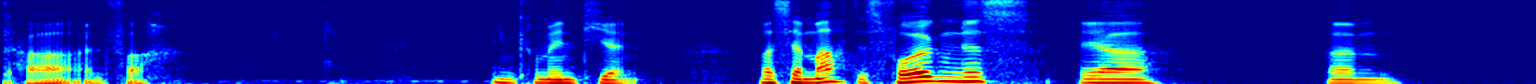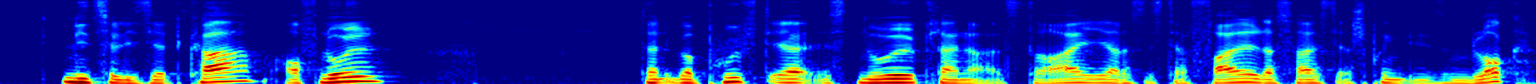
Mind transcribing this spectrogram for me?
k einfach inkrementieren. Was er macht ist folgendes, er ähm, initialisiert k auf 0, dann überprüft er, ist 0 kleiner als 3, ja das ist der Fall, das heißt er springt in diesen Block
